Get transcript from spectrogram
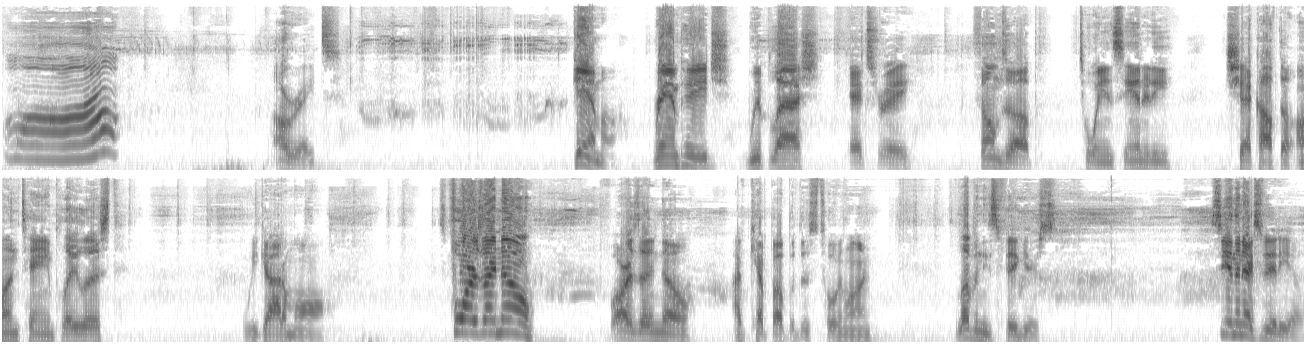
Aww. All right. Gamma, Rampage, Whiplash, X-Ray, Thumbs Up, Toy Insanity. Check out the Untamed playlist. We got them all. As far as I know, as far as I know, I've kept up with this toy line. Loving these figures. See you in the next video.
